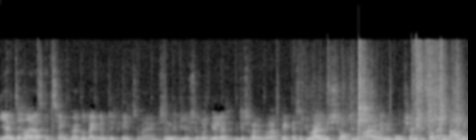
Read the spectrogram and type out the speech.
Jamen, det havde jeg også godt tænkt på. Jeg ved bare ikke, om det er pænt til mig. Sådan lidt lyserødt lilla, det tror jeg, det var ret pænt. Altså du har jo lyst hår, så du har jo en god chance for at være en Barbie.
